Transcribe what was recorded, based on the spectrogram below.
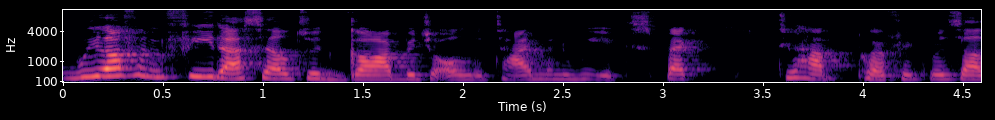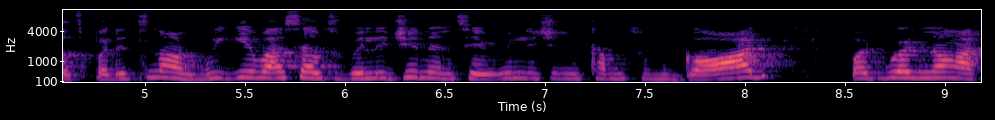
we often feed ourselves with garbage all the time and we expect to have perfect results, but it's not. We give ourselves religion and say religion comes from God, but we're not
